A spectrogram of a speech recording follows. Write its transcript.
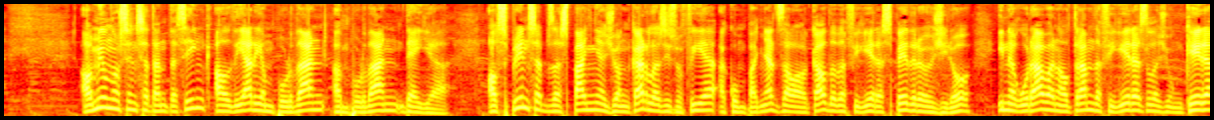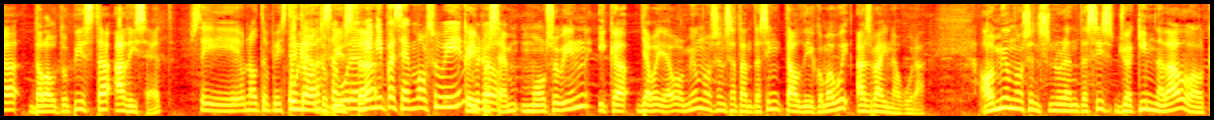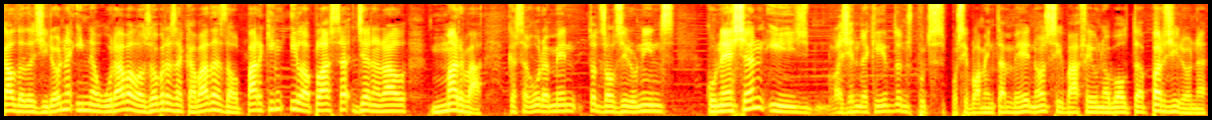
El 1975, el diari Empordan, Empordan deia els prínceps d'Espanya, Joan Carles i Sofia, acompanyats de l'alcalde de Figueres, Pedro Giró, inauguraven el tram de Figueres la Jonquera de l'autopista A17. Sí, una autopista Una que autopista segurament hi passem molt sovint, que hi però passem molt sovint i que, ja veieu, el 1975, tal dia com avui, es va inaugurar. El 1996, Joaquim Nadal, l'alcalde de Girona, inaugurava les obres acabades del pàrquing i la plaça General Marvà, que segurament tots els gironins coneixen i la gent d'aquí doncs, possiblement també no, si va fer una volta per Girona.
